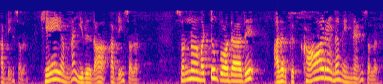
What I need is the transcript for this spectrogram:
அப்படின்னு சொல்லணும். ஹேயம்னா இதுதான் அப்படின்னு சொல்லணும். சொன்னா மட்டும் போதாது அதற்கு காரணம் என்னன்னு சொல்லணும்.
